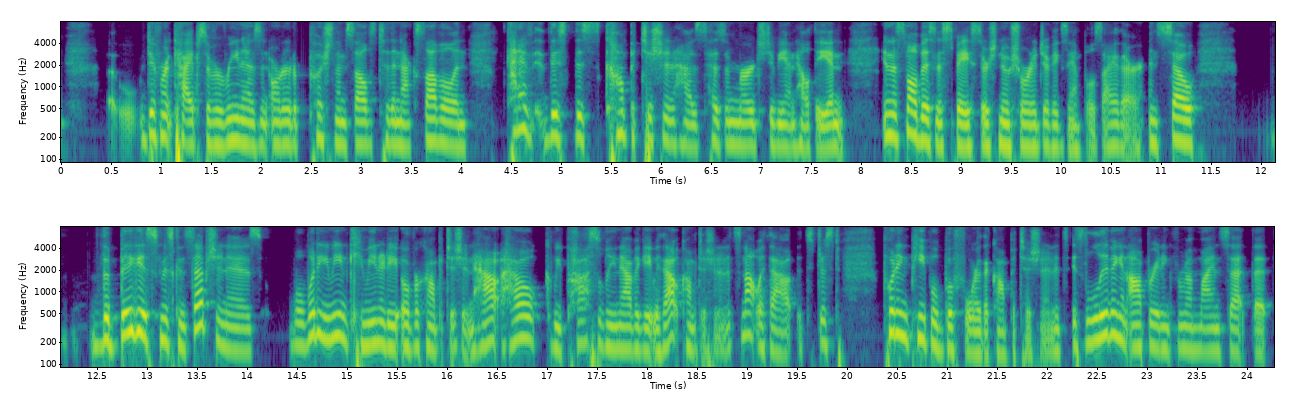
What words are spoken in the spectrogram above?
different types of arenas in order to push themselves to the next level and kind of this this competition has has emerged to be unhealthy and in the small business space there's no shortage of examples either and so the biggest misconception is well, what do you mean community over competition? How how could we possibly navigate without competition? It's not without. It's just putting people before the competition. It's it's living and operating from a mindset that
